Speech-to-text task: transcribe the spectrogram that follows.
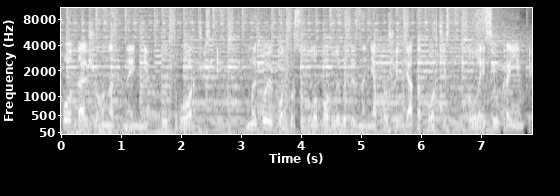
подальшого натхнення у творчості. Метою конкурсу було поглибити знання про життя та творчість Лесі Українки,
